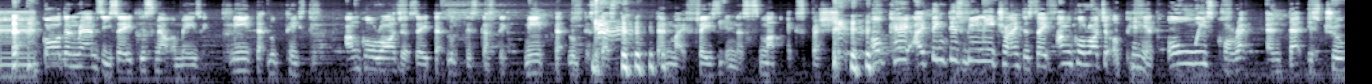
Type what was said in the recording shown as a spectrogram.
Gordon Ramsay say this smell amazing. Me that look tasty. Uncle Roger say that look disgusting. Me that look disgusting. then my face in a smug expression. Okay, I think this Mimi trying to say Uncle Roger opinion always correct and that is true.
